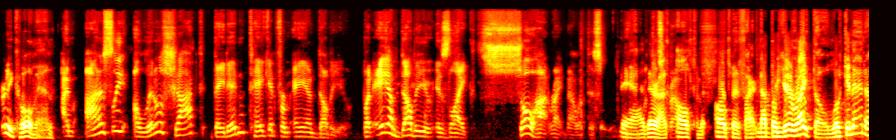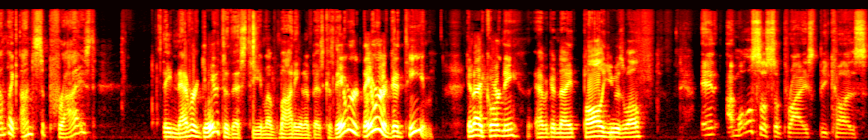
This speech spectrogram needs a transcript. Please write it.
Pretty cool, man. I'm honestly a little shocked they didn't take it from AMW. But AMW is like so hot right now with this. Yeah, with they're this on crowd. ultimate ultimate fire. Now, but you're right though. Looking at it, I'm like, I'm surprised they never gave it to this team of Monty and Abyss because they were they were a good team. Good night, Courtney. Have a good night, Paul. You as well. And I'm also surprised because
